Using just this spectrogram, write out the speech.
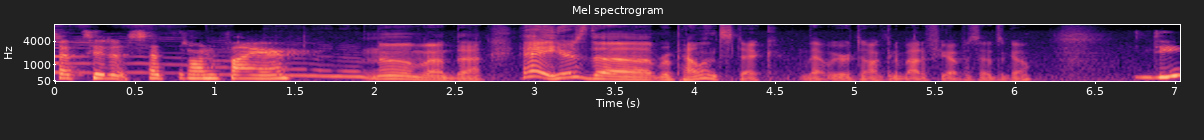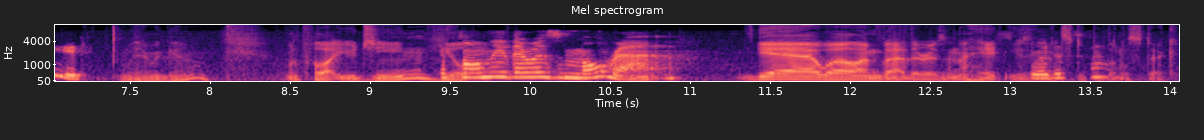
sets it sets it on fire. I don't know about that. Hey, here's the repellent stick that we were talking about a few episodes ago. Indeed. There we go. I'm gonna pull out Eugene. If Heal only there was a mole rat. Yeah, well, I'm glad there isn't. I hate using What that stupid that? little stick.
